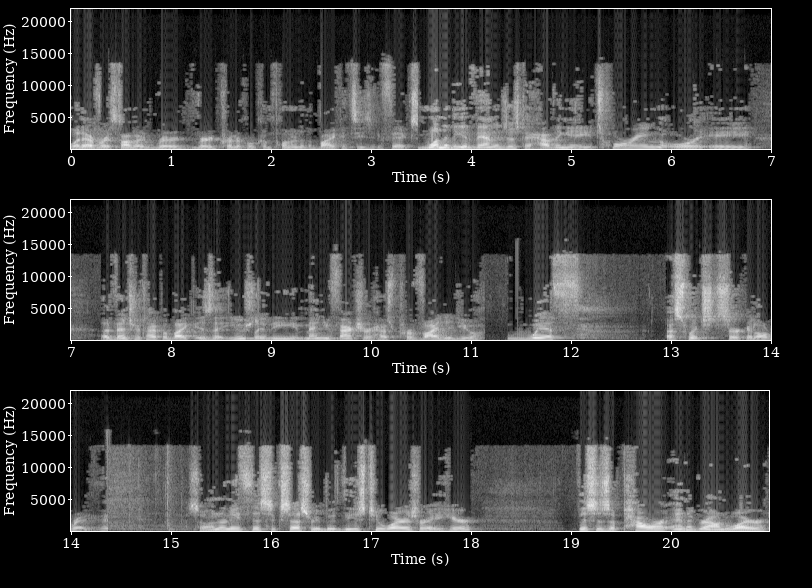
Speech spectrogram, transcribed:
whatever, it's not a very, very critical component of the bike, it's easy to fix. One of the advantages to having a touring or a adventure type of bike is that usually the manufacturer has provided you with a switched circuit already. So underneath this accessory but these two wires right here, this is a power and a ground wire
